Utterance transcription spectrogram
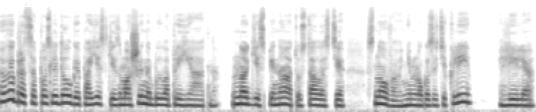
Выбраться после долгой поездки из машины было приятно. Ноги и спина от усталости снова немного затекли. Лиля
